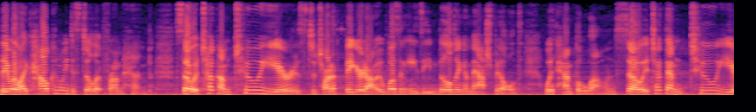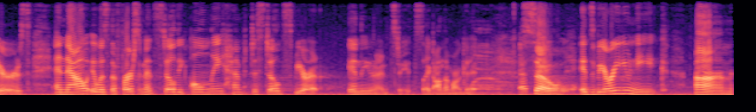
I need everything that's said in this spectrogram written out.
they were like, how can we distill it from hemp? So it took them two years to try to figure it out. It wasn't easy building a mash build with hemp alone. So it took them two years, and now it was the first, and it's still the only hemp distilled spirit in the United States, like on the market. Wow. That's so cool. it's very unique. Um,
